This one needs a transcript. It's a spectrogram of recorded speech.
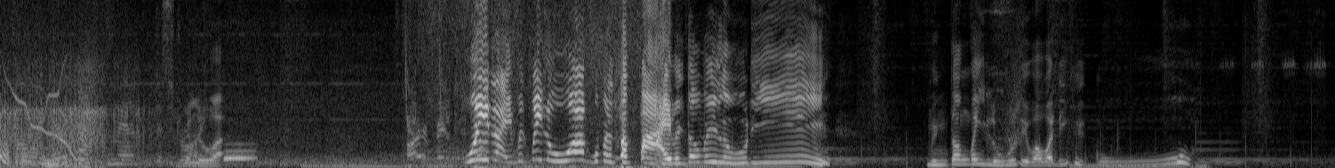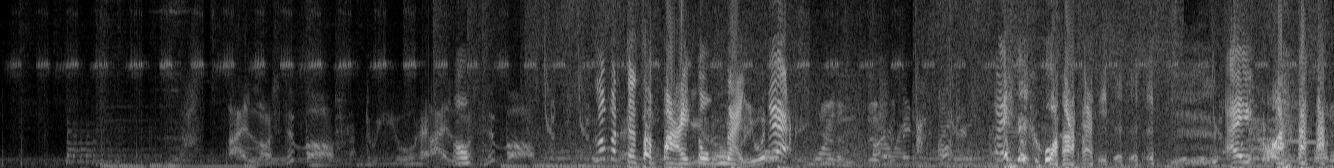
Air Force Command ไม่ destroyed. รู้อะอุ้ยไหนมึงไม่รู้ว่ากูเป็นสปายมึงต้องไม่รู้ดิ มึงต้องไม่รู้สิว่าวันนี้คือกู I lost the bomb. Do you? I Oh. lost the bomb. แล้วมันจะสปายตรงไหนวะเนี่ย Warning. Allied fighter. ไอ้ควายไอ้ควาย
